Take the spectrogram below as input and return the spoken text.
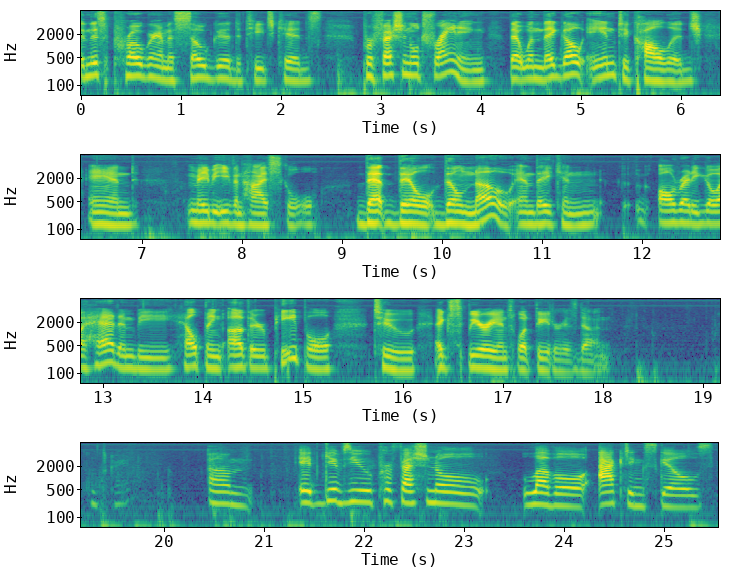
and this program is so good to teach kids professional training that when they go into college and maybe even high school that they'll they'll know and they can already go ahead and be helping other people to experience what theater has done. That's great. Um, it gives you professional level acting skills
